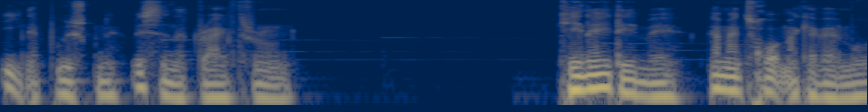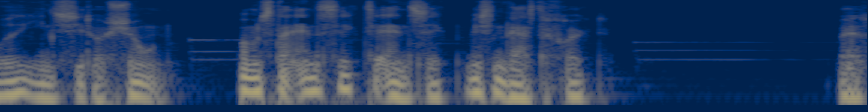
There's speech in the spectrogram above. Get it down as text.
i en af buskene ved siden af drive-thruen. Kender I det med, at man tror, man kan være modig i en situation, hvor man står ansigt til ansigt med sin værste frygt? Well,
